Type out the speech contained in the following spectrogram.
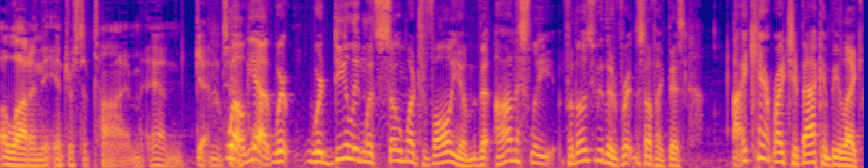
a lot in the interest of time and getting to. Well, yeah, we're we're dealing with so much volume that honestly, for those of you that have written stuff like this, I can't write you back and be like,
